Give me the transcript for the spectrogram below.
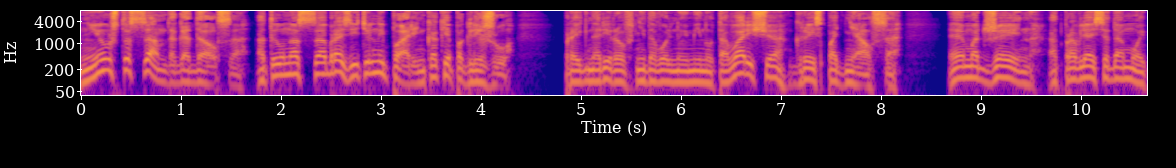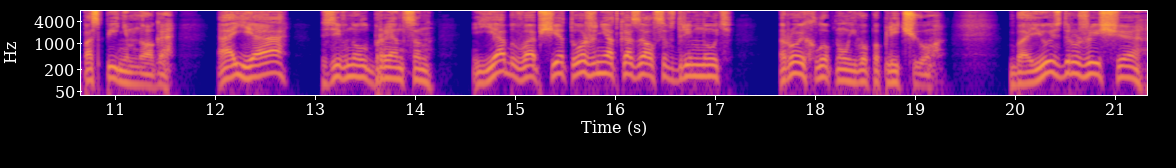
Неужто сам догадался? А ты у нас сообразительный парень, как я погляжу». Проигнорировав недовольную мину товарища, Грейс поднялся. «Эмма Джейн, отправляйся домой, поспи немного». «А я?» — зевнул Брэнсон. «Я бы вообще тоже не отказался вздремнуть». Рой хлопнул его по плечу. «Боюсь, дружище,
